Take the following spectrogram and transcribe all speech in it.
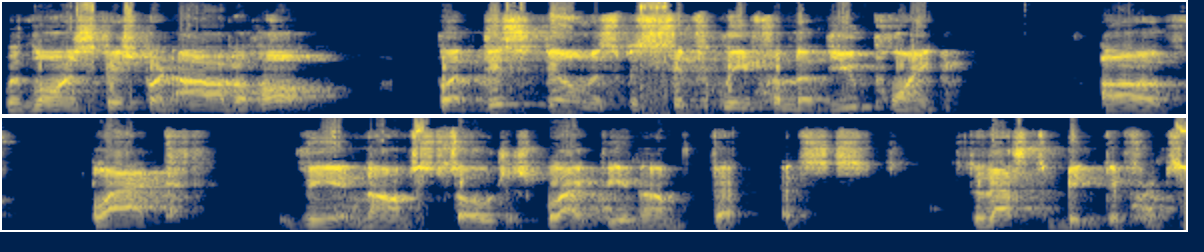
with Lawrence Fishburne and Albert Hall. But this film is specifically from the viewpoint of black Vietnam soldiers, black Vietnam vets. So that's the big difference.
